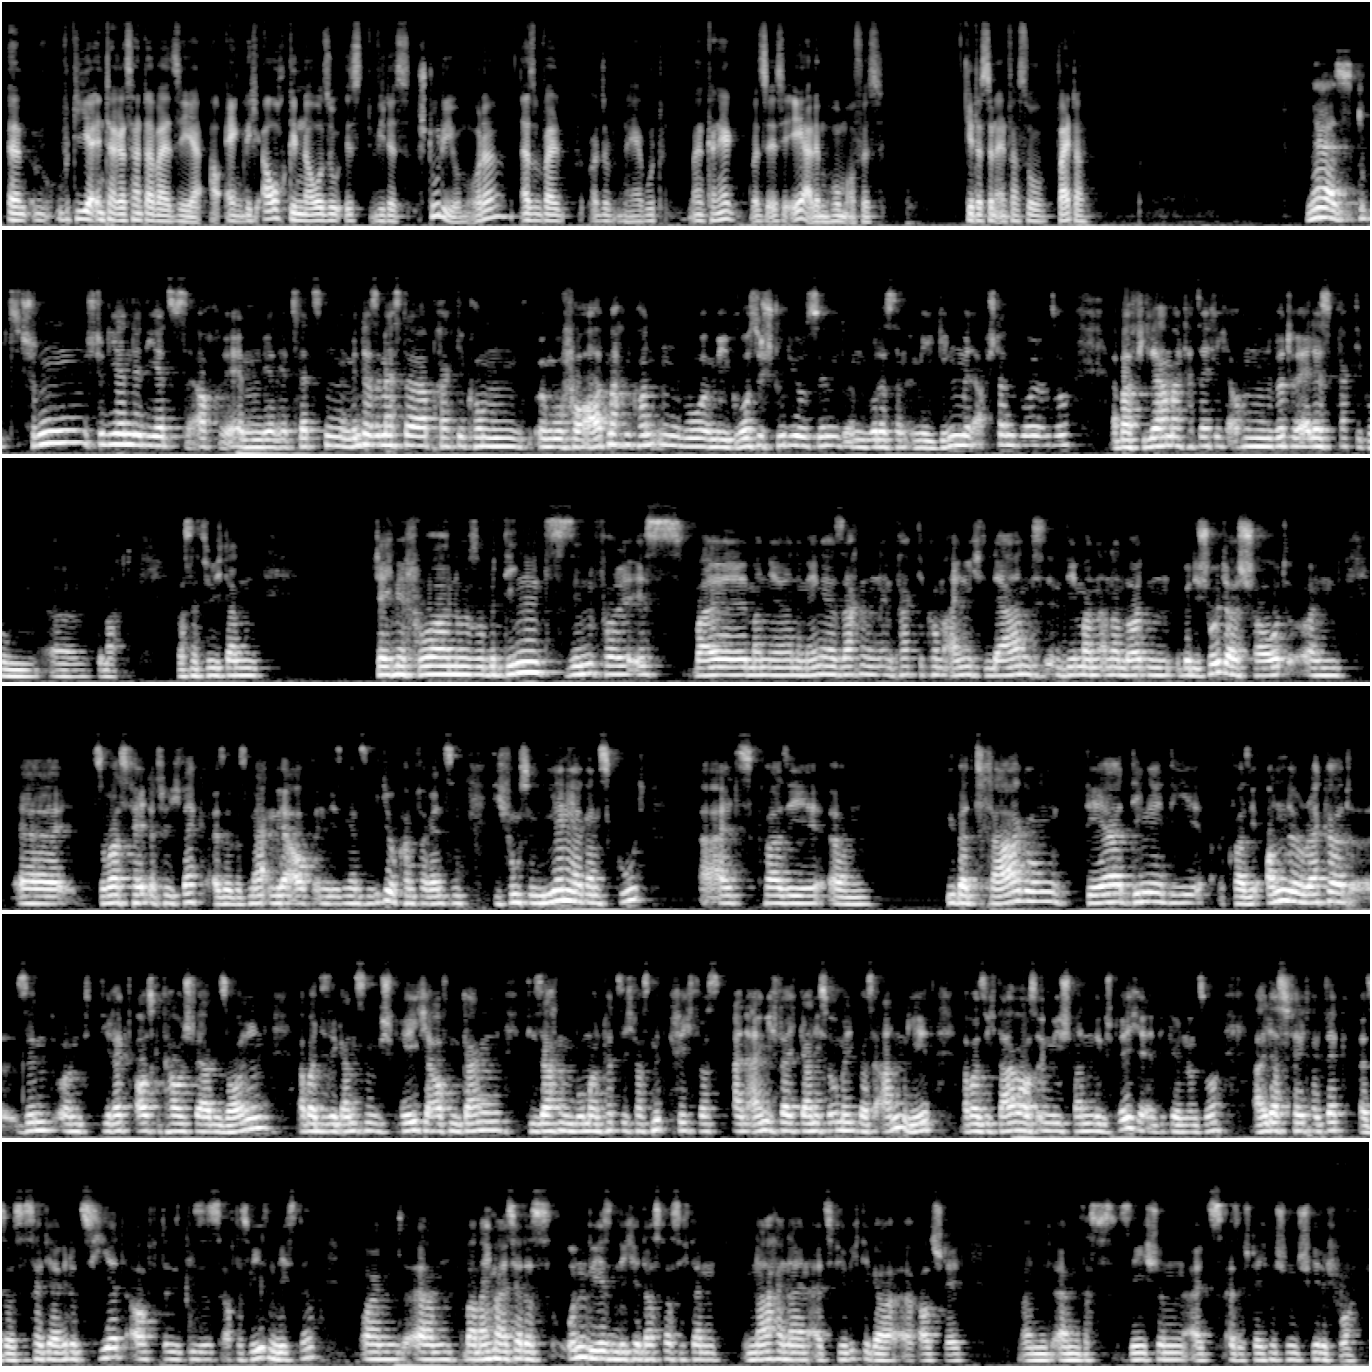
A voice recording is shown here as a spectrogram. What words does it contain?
ähm, die ja interessanterweise ja eigentlich auch genauso ist wie das Studium, oder? Also weil, also naja gut, man kann ja, also ist ja eh alle im Homeoffice. Geht das dann einfach so weiter? Ja, es gibt schon Studierende, die jetzt auch im jetzt letzten Wintersemester Praktikum irgendwo vor Ort machen konnten, wo irgendwie große Studios sind und wo das dann irgendwie ging mit Abstand wohl und so. Aber viele haben halt tatsächlich auch ein virtuelles Praktikum äh, gemacht, was natürlich dann, stelle ich mir vor, nur so bedingt sinnvoll ist, weil man ja eine Menge Sachen im Praktikum eigentlich lernt, indem man anderen Leuten über die Schulter schaut und äh, sowas fällt natürlich weg. Also das merken wir auch in diesen ganzen Videokonferenzen. Die funktionieren ja ganz gut als quasi ähm, Übertragung der Dinge, die quasi on the record sind und direkt ausgetauscht werden sollen. Aber diese ganzen Gespräche auf dem Gang, die Sachen, wo man plötzlich was mitkriegt, was einen eigentlich vielleicht gar nicht so unbedingt was angeht, aber sich daraus irgendwie spannende Gespräche entwickeln und so, all das fällt halt weg. Also es ist halt ja reduziert auf dieses, auf das Wesentlichste. Und ähm, aber manchmal ist ja das Unwesentliche das, was sich dann im Nachhinein als viel wichtiger herausstellt. Äh, und ähm, das sehe ich schon als, also stelle ich mir schon schwierig vor.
